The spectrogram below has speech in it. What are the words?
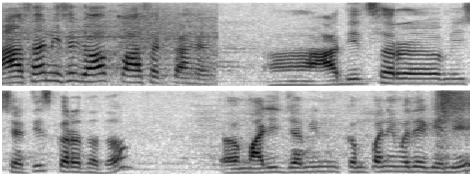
आसानी से जॉब पा सकता है। आधीच सर, मी शेतीच करत होतो. माझी ज़मीन कंपनीमध्ये गेली.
